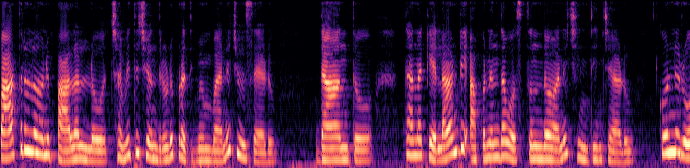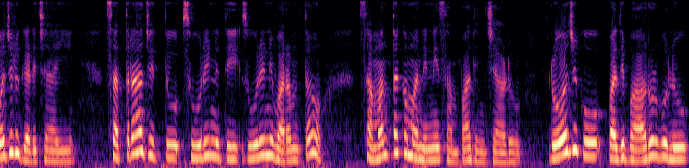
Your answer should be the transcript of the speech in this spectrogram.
పాత్రలోని పాలల్లో చవితి చంద్రుడు ప్రతిబింబాన్ని చూశాడు. దాంతో తనకెలాంటి అపనింద వస్తుందో అని చింతించాడు. కొన్ని రోజులు గడిచాయి. సత్రాజిత్తు సూర్యునితి సూర్యుని వరంతో సమంతకమణిని సంపాదించాడు. రోజుకు పది బారువులు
